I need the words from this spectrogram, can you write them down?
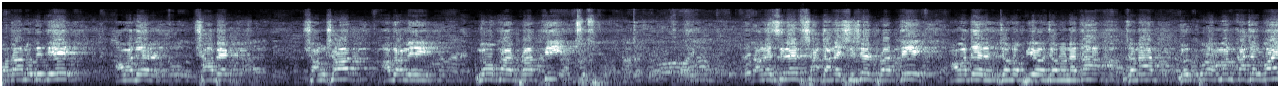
প্রধান অতিথি আমাদের সাবেক সংসদ আগামী নৌকার প্রার্থী দানেশিরের দানের প্রার্থী আমাদের জনপ্রিয় জননেতা জনাব লুৎফুর রহমান কাজল ভাই।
